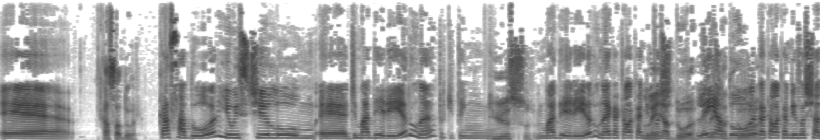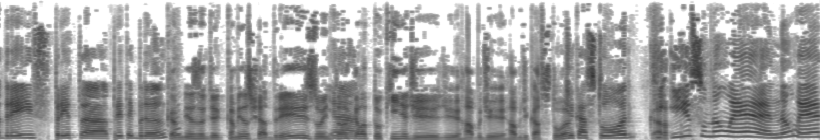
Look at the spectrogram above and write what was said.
é, Caçador. Caçador e o estilo é, de madeireiro, né? Porque tem um Isso. madeireiro, né? Com aquela camisa Lenhador, lenhador, lenhador. com aquela camisa xadrez preta, preta e branca. Camisa de camisa xadrez ou então Yeah. aquela toquinha de, de rabo de rabo de castor. de castor. Cara- Que isso não é não é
